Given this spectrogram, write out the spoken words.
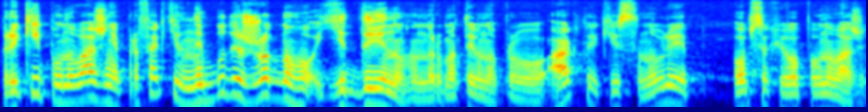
при якій повноваження префектів не буде жодного єдиного нормативного правового акту, який встановлює обсяг його повноважень.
